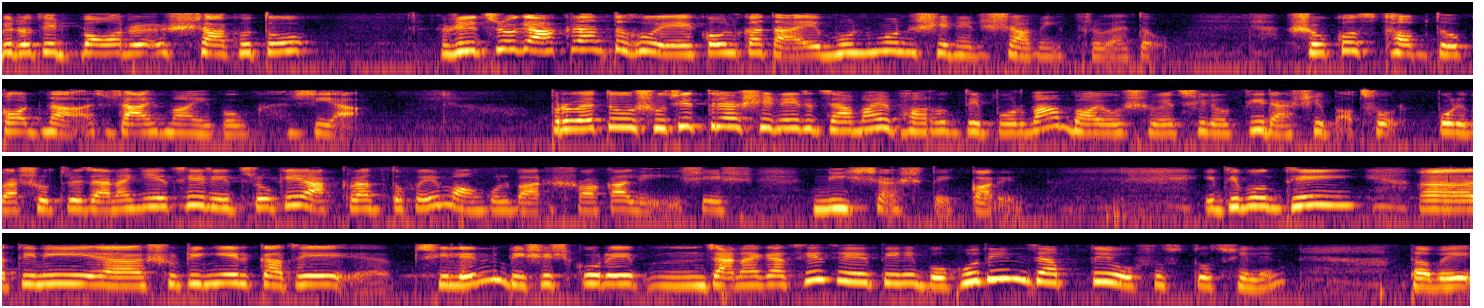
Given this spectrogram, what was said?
বিরতির পর স্বাগত। হৃদরোগে আক্রান্ত হয়ে কলকাতায় মুনমুন সেনের স্বামী প্রয়াত। শোকস্তব্ধ কন্যা রাইমা এবং রিয়া। প্রয়াত সুচিত্রা সেনের জামাই ভরতদেব বর্মা বয়স হয়েছিল তিরাশি বছর। পরিবার সূত্রে জানা গিয়েছে, হৃদরোগে আক্রান্ত হয়ে মঙ্গলবার সকালে শেষ নিঃশ্বাস ত্যাগ করেন। ইতিমধ্যেই তিনি শুটিং এর কাজে ছিলেন। বিশেষ করে জানা গেছে যে তিনি বহুদিন যাবতে অসুস্থ ছিলেন। তবে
